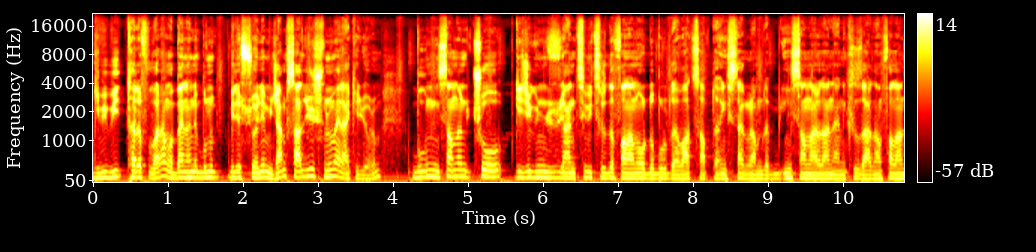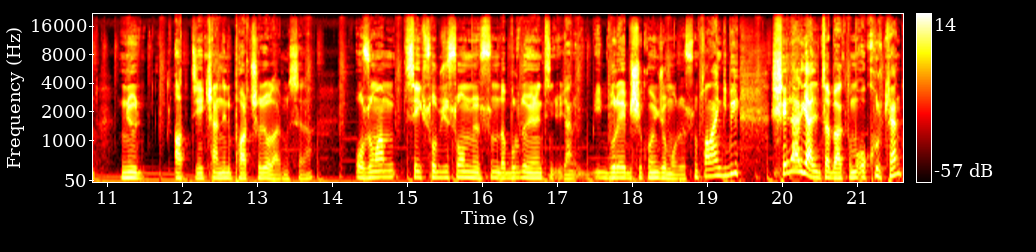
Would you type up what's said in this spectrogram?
gibi bir tarafı var ama ben hani bunu bile söylemeyeceğim. Sadece şunu merak ediyorum. Bu insanların çoğu gece gündüz yani Twitter'da falan orada burada Whatsapp'ta Instagram'da insanlardan yani kızlardan falan nude at diye kendini parçalıyorlar mesela. o zaman seks objesi olmuyorsun da burada yönetim yani buraya bir şey koyunca mı oluyorsun falan gibi şeyler geldi tabii aklıma okurken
